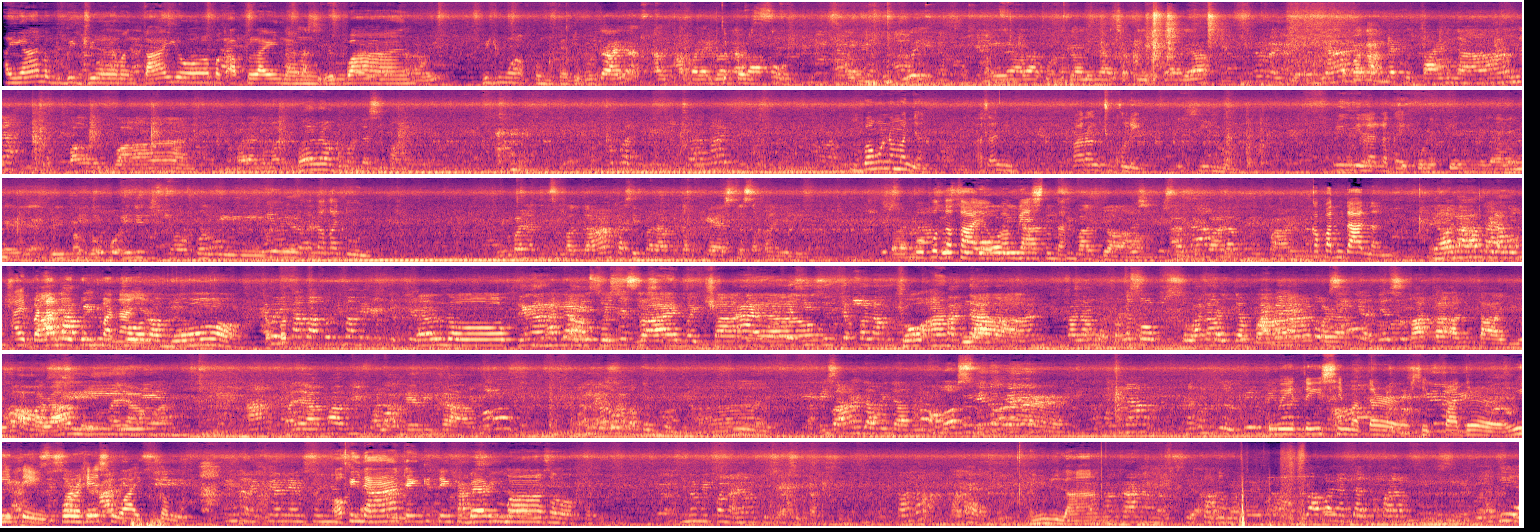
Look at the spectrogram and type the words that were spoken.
Ayan, mag-video na naman tayo. Pag-apply ng ribbon. Video mo ako, dali. Budaya, ang apalay doon ang ako. Uy, manginala ko na galing nga sa Kinsaya. Kapagan. Apply po tayo ng pang ribbon. Para gumanda, para gumanda si Mike. Bango naman yan. Asan yun? Parang chocolate. Sino? Yung nilalagay. Kulit yung nilalagay niya. Hindi Hindi mago. po, hindi chocolate. Yung nalagay doon. Ribbon natin si Madam kasi parapit ang fiesta sa kanila. Sana. Pupunta tayo, mamista. si Madam. Kapandanan. Ay, Balango po yung panay. Mo. Hello, please subscribe my channel. Joanne Vlog. Pagka-subscribe ka ba? Para makaano tayo, makarami. Kaya kami pala Amerika. Ikaw maganda mo. Diba? Ang dami-dami. Customer. Waiting si mother, si father. Waiting for his wife. Come. Okay na. Thank you, thank you very much. Ano may panayang ko sa si taxi. Ayun lang. Ikaw.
